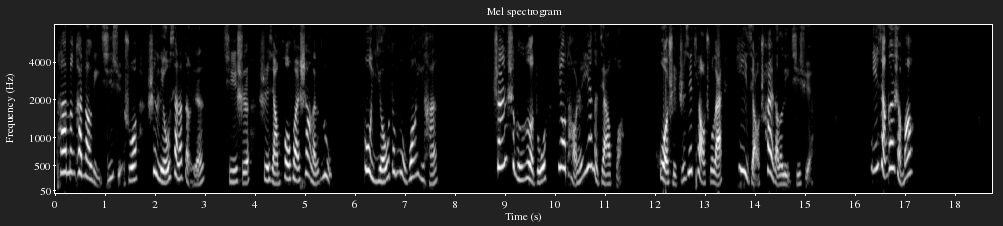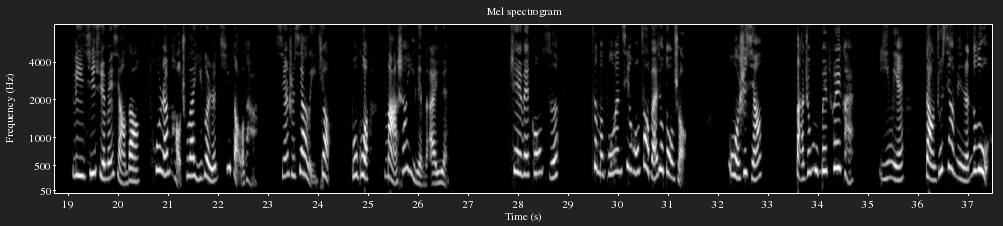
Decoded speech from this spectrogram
他们看到李奇雪说是留下来等人，其实是想破坏上来的路，不由得目光一寒，真是个恶毒又讨人厌的家伙。祸水直接跳出来，一脚踹倒了李奇雪。你想干什么？李奇雪没想到突然跑出来一个人踢倒了他，先是吓了一跳，不过。马上一脸的哀怨，这位公子怎么不问青红皂白就动手？我是想把这墓碑推开，以免挡住下面人的路。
